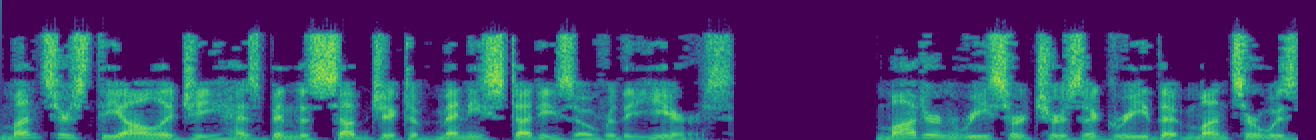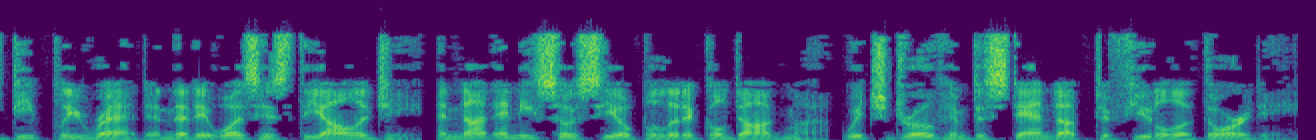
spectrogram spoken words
Muntzer's theology has been the subject of many studies over the years. Modern researchers agree that Muntzer was deeply read and that it was his theology, and not any socio-political dogma, which drove him to stand up to feudal authority.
